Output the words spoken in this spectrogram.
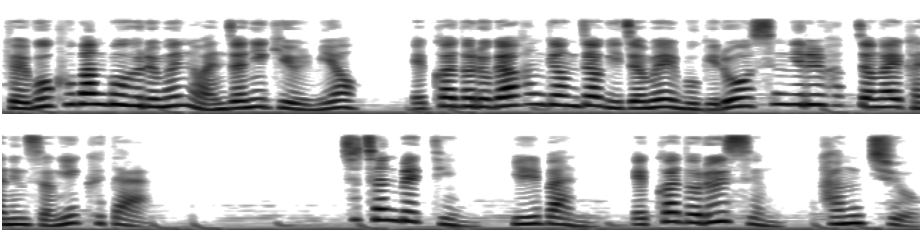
결국 후반부 흐름은 완전히 기울며 에콰도르가 환경적 이점을 무기로 승리를 확정할 가능성이 크다. 추천 배팅 일반 에콰도르 승 강추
